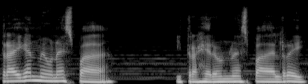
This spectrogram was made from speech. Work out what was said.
tráiganme una espada. Y trajeron una espada al rey.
